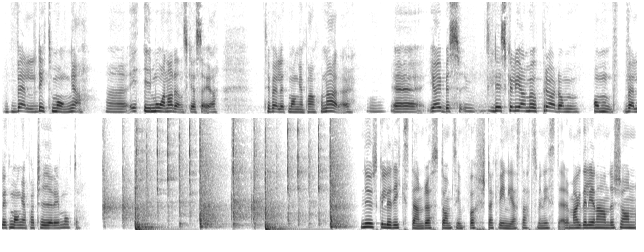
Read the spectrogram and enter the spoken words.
väldigt många Eh, i månaden ska jag säga till väldigt många pensionärer. Mm. Jag är det skulle göra mig upprörd om, om väldigt många partier är emot det. Nu skulle riksdagen rösta om sin första kvinnliga statsminister. Magdalena Andersson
